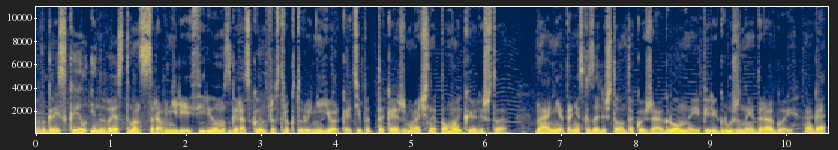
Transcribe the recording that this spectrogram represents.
В Grayscale Investments сравнили эфириум с городской инфраструктурой Нью-Йорка. Типа такая же мрачная помойка или что? А, нет, они сказали, что он такой же огромный, перегруженный и дорогой. Ага.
